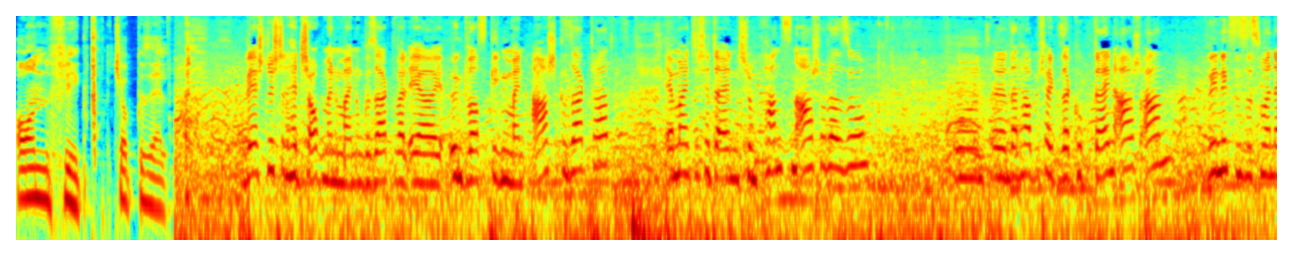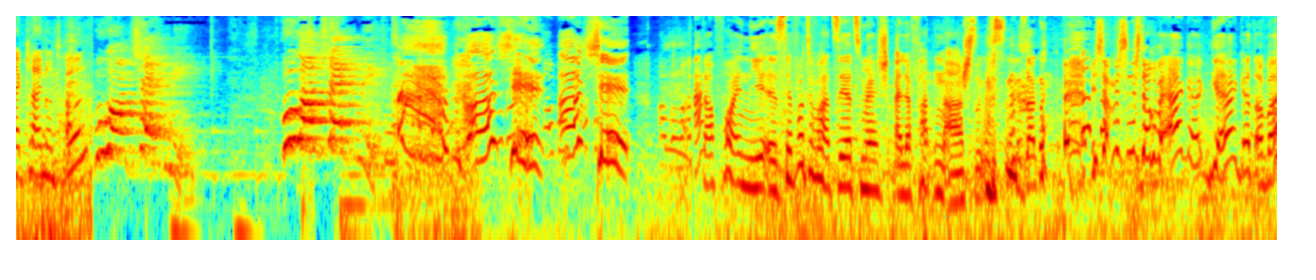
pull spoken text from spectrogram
on fleek. Job Gesell. Wäre ich nüchtern, hätte ich auch meine Meinung gesagt, weil er irgendwas gegen meinen Arsch gesagt hat. Er meinte, ich hätte einen Schimpansenarsch oder so. Und äh, dann habe ich halt gesagt, guck deinen Arsch an. Wenigstens ist meiner klein und rund. Who gonna check me? Who gonna check me? Oh shit, oh shit. Davor in Sefo TV hat sie jetzt mir Elefantenarsch so ein bisschen gesagt. Ich habe mich nicht darüber ärger, geärgert, aber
